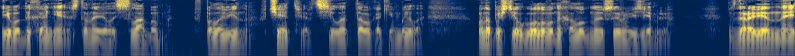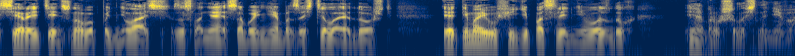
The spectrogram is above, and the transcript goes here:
Его дыхание становилось слабым в половину, в четверть силы от того, каким было. Он опустил голову на холодную сырую землю. Здоровенная серая тень снова поднялась, заслоняя собой небо, застилая дождь и отнимая у Фиги последний воздух, и обрушилась на него.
